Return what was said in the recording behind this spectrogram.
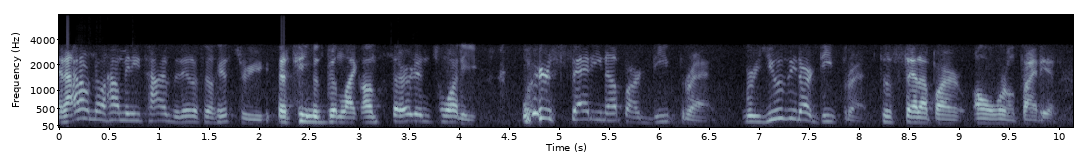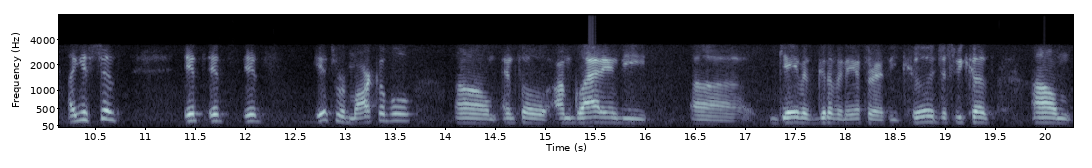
And I don't know how many times in NFL history a team has been like on third and 20, we're setting up our deep threat. We're using our deep threat to set up our all world tight end. Like it's just, it's, it's, it's, it's remarkable. Um, and so I'm glad Andy uh, gave as good of an answer as he could, just because um,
